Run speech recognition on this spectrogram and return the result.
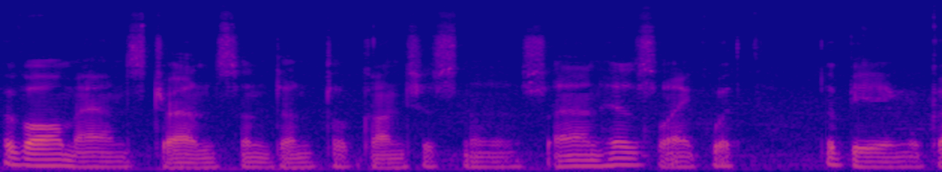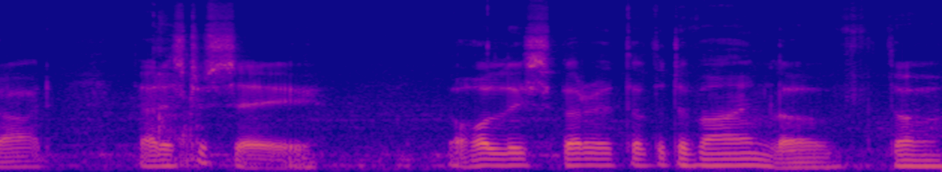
of all man's transcendental consciousness and his link with the being of God. That is to say, the Holy Spirit of the divine love the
